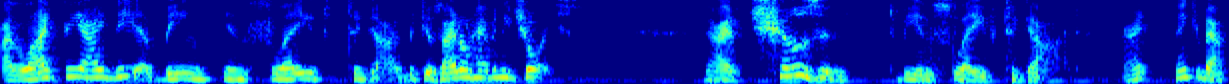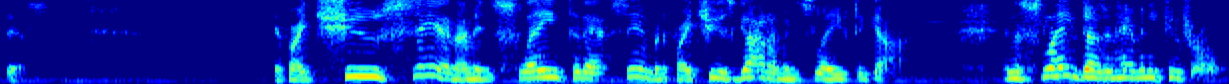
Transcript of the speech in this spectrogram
I like the idea of being enslaved to God because I don't have any choice. Now, I've chosen to be enslaved to God. All right? Think about this. If I choose sin, I'm enslaved to that sin. But if I choose God, I'm enslaved to God. And the slave doesn't have any control.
